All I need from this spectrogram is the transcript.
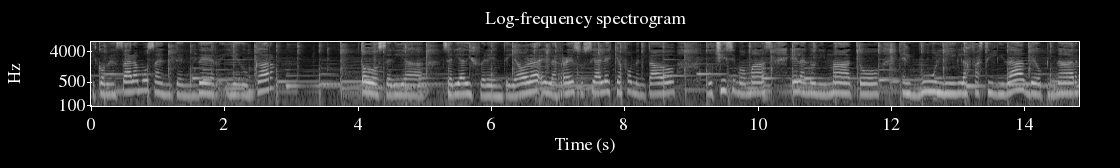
y comenzáramos a entender y educar, todo sería, sería diferente. Y ahora en las redes sociales que ha fomentado muchísimo más el anonimato, el bullying, la facilidad de opinar,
